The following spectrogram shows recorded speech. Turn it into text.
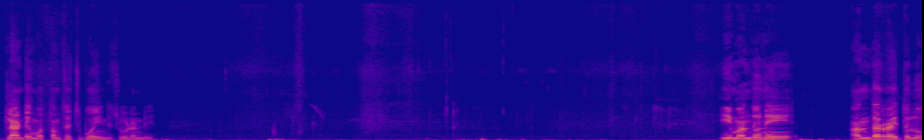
ఇట్లాంటివి మొత్తం చచ్చిపోయింది చూడండి. ఈ మందుని అందరు రైతులు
